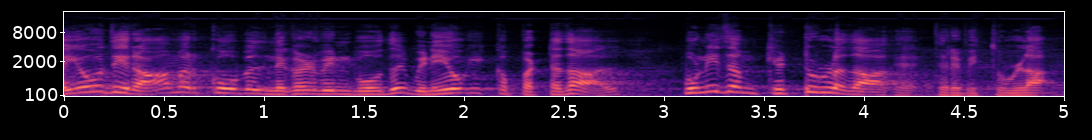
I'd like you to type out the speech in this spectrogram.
அயோத்தி ராமர் கோவில் நிகழ்வின் போது விநியோகிக்கப்பட்டதால் புனிதம் கெட்டுள்ளதாக தெரிவித்துள்ளார்.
